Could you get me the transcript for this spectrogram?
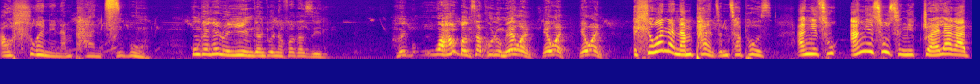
Awuhlukane namphansi. Hayibo ungenelwe yini kanti wena fakazile? Hayibo wahamba ngisakhuluma ye wena ye wena ye wena. Hlukana namphansi mthaphuzi angithi angithi uthi ngikujwayela kabi.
